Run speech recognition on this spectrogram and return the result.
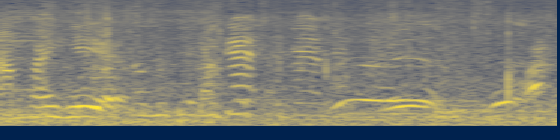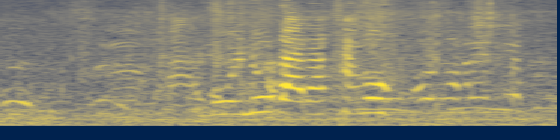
អាំហើយហៀមួយនោះដាក់ដាក់ខាងនោះដាក់ខាងនោះខាងនោះដាក់ទៀនខាងនោះ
